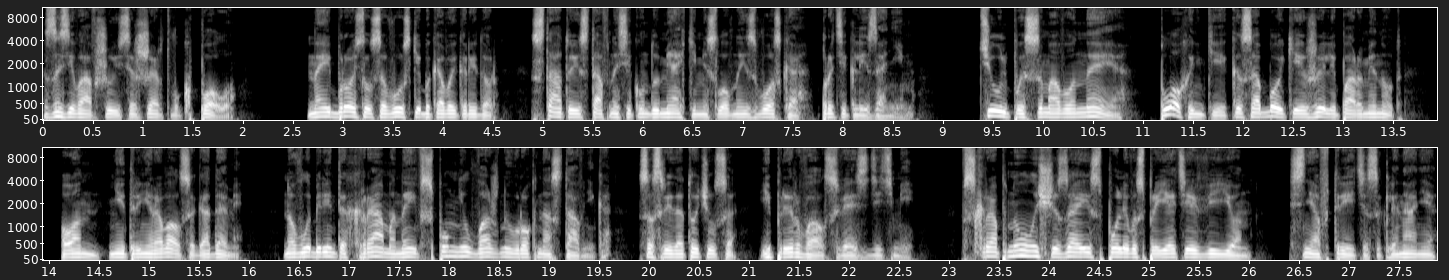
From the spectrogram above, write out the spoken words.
зазевавшуюся жертву к полу. Ней бросился в узкий боковой коридор. Статуи, став на секунду мягкими, словно из воска, протекли за ним. Тюльпы самого Нея, плохонькие, кособокие, жили пару минут. Он не тренировался годами. Но в лабиринтах храма Ней вспомнил важный урок наставника, сосредоточился и прервал связь с детьми. Всхрапнул, исчезая из поля восприятия Вион — Сняв третье заклинание,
